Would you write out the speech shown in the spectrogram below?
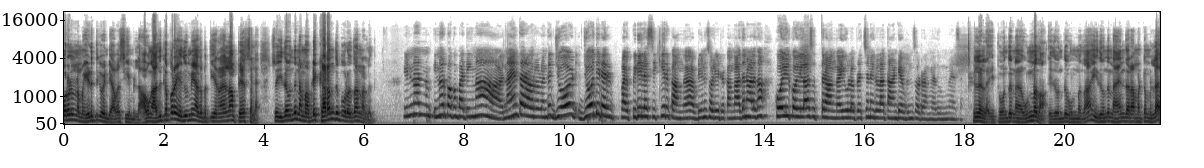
பொருள் நம்ம எடுத்துக்க வேண்டிய அவசியம் இல்லை. அவங்க அதுக்கப்புறம் எதுவுமே அதை பற்றி எல்லாம் பேசலை. ஸோ இதை வந்து நம்ம அப்படியே கடந்து போகிறது தான் நல்லது. இன்னொன்று இன்னொரு பக்கம் பார்த்தீங்கன்னா நயன்தாரா அவர்கள் வந்து ஜோ ஜோதிடர் ப- பிடியில் சிக்கியிருக்காங்க அப்படின்னு சொல்லிட்டு இருக்காங்க அதனால தான் கோயில் கோயிலாக சுற்றுறாங்க இவ்வளோ பிரச்சனைகள்லாம் தாண்டி அப்படின்னு சொல்கிறாங்க அது உண்மையாக சார்? இல்லை இல்லை. இப்போ வந்து நான் உண்மைதான். இது வந்து உண்மைதான். இது வந்து நயன்தாரா மட்டும் இல்லை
